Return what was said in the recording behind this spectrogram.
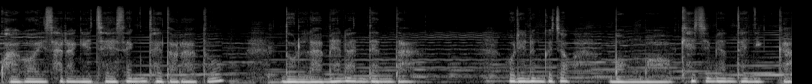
과거의 사랑이 재생되더라도 놀라면 안 된다. 우리는 그저 먹먹해지면 되니까.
